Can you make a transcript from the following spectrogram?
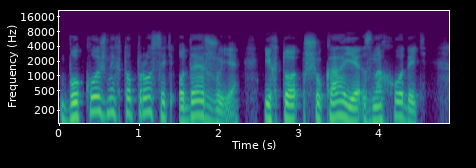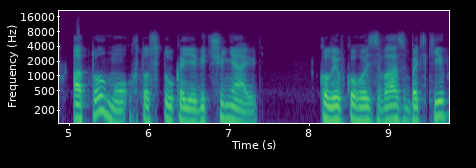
Бо кожний, хто просить, одержує, і хто шукає, знаходить, а тому, хто стукає, відчиняють. Коли в когось з вас, батьків,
